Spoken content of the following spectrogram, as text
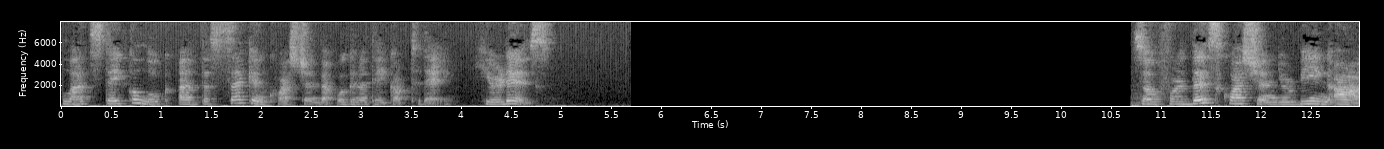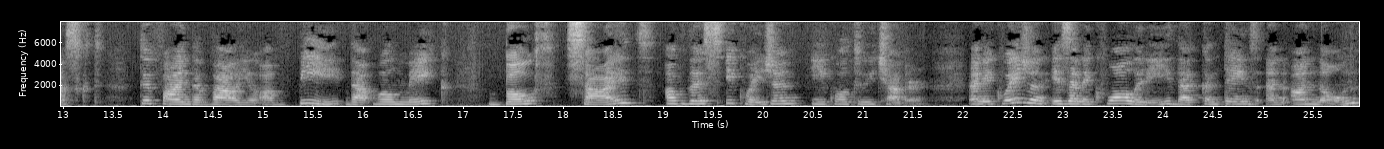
Let's take a look at the second question that we're going to take up today. Here it is. So for this question, you're being asked to find the value of b that will make both sides of this equation equal to each other. An equation is an equality that contains an unknown,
